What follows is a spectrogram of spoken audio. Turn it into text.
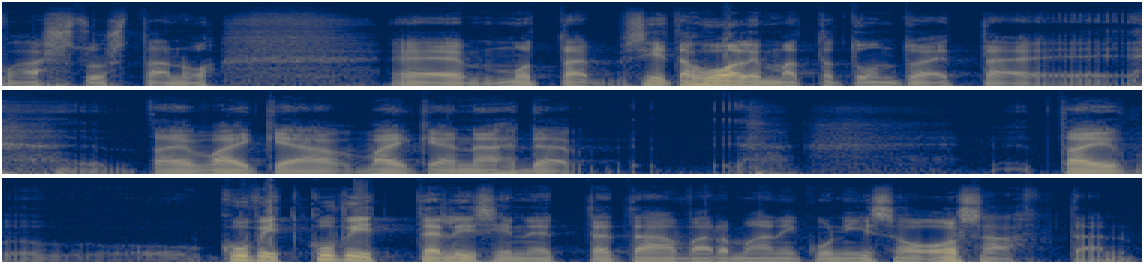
vastustanut, eh, mutta siitä huolimatta tuntuu, että tai vaikea, vaikea nähdä, tai kuvit, kuvittelisin, että tämä on varmaan niin kuin iso osa tämän,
